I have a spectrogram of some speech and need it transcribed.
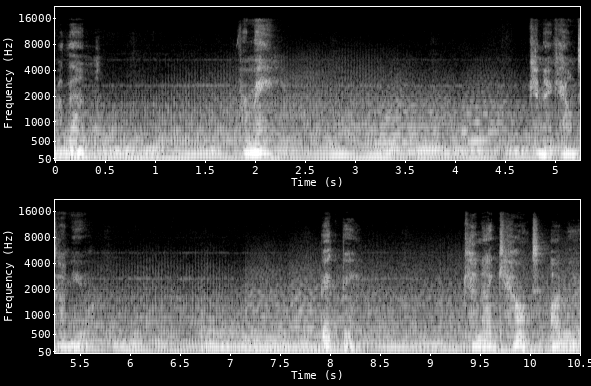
For them. For me. Can I count on you? Bigby, can I count on you?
